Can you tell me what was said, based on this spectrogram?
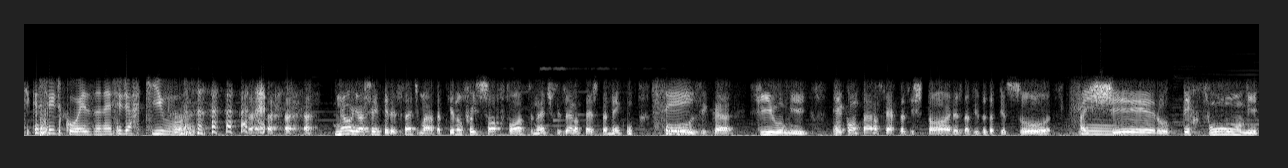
fica cheio de coisa, né? Cheio de arquivo. Não, eu achei interessante, Marta, porque não foi só foto, né? Eles fizeram teste também com música, filme, recontaram certas histórias da vida da pessoa, aí cheiro, perfume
